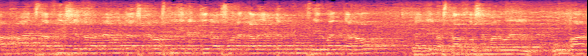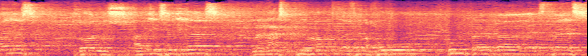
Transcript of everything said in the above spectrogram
en mans de fisioterapeutes, que no estiguin aquí a la zona calenta, em confirmen que no, que aquí no està el José Manuel Humanes, doncs, amics i amigues, una llàstima no poder fer la foto completa d'aquests tres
